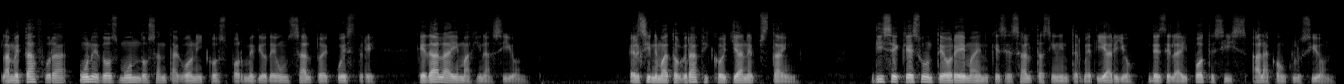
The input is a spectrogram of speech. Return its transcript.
La metáfora une dos mundos antagónicos por medio de un salto ecuestre que da la imaginación. El cinematográfico Jan Epstein dice que es un teorema en que se salta sin intermediario desde la hipótesis a la conclusión.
